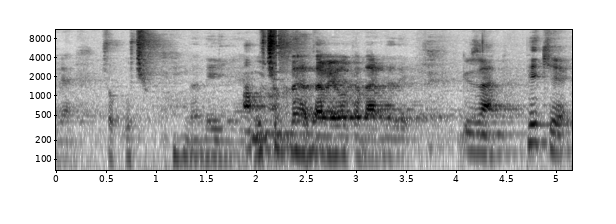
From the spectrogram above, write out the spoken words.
öyle çok uçuk da değil yani. Anladım. Uçuk da tabii o kadar da değil. Güzel. Peki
